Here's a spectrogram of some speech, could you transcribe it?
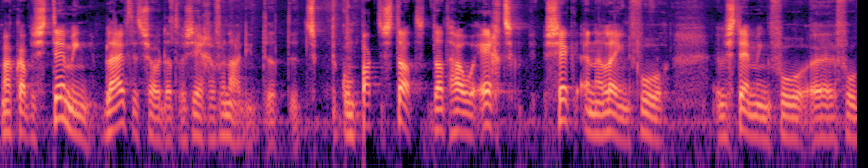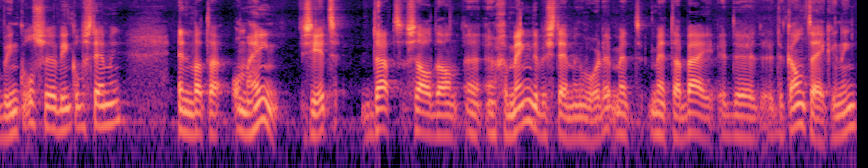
Maar qua bestemming blijft het zo dat we zeggen van nou, die, dat, de compacte stad, dat houden we echt sec en alleen voor bestemming voor, uh, voor winkels, winkelbestemming. En wat er omheen zit, dat zal dan een gemengde bestemming worden met, met daarbij de, de, de kanttekening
